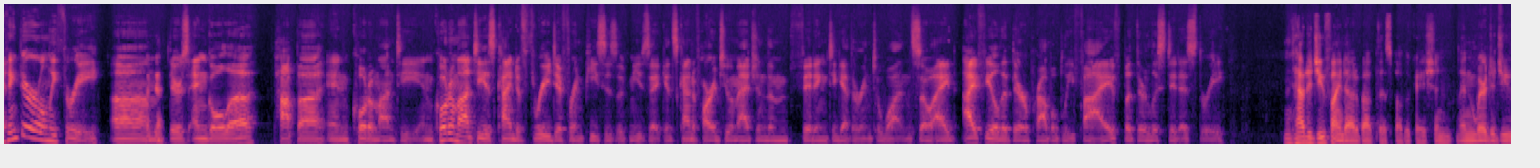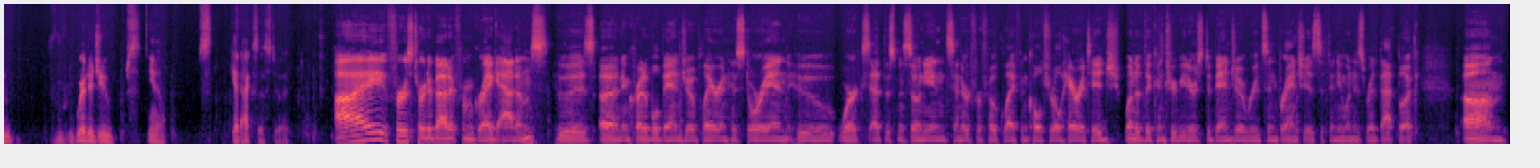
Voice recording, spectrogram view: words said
I think there are only three. Um, Okay. There's Angola, Papa, and Coromanti. And Coromanti is kind of three different pieces of music. It's kind of hard to imagine them fitting together into one. So I I feel that there are probably five, but they're listed as three. And how did you find out about this publication and where did you where did you you know get access to it? I first heard about it from Greg Adams, who is an incredible banjo player and historian who works at the Smithsonian Center for Folklife and Cultural Heritage, one of the contributors to Banjo Roots and Branches, if anyone has read that book. Um,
